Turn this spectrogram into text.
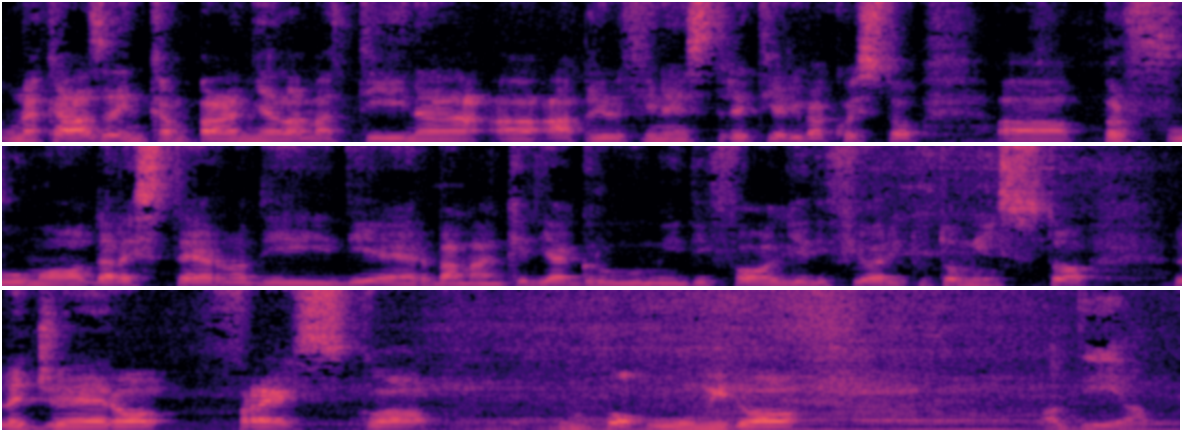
una casa in campagna la mattina, uh, apri le finestre e ti arriva questo uh, profumo dall'esterno di, di, erba, ma anche di agrumi, di foglie, di fiori, tutto misto, leggero, fresco, un po' umido. Oddio,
